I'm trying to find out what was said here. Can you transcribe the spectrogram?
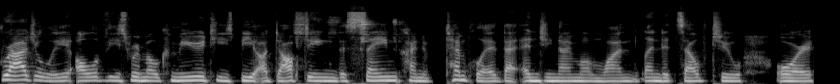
gradually all of these remote communities be adopting the same kind of template that NG911 lend itself to, or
